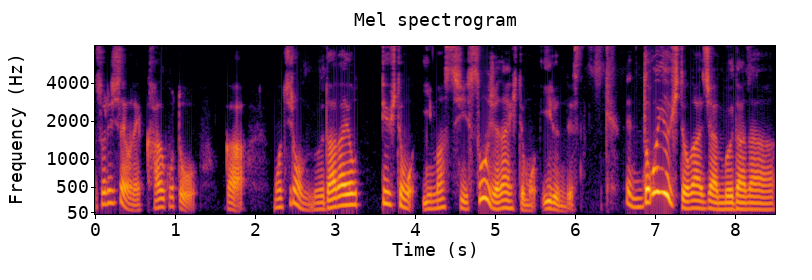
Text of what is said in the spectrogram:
それ自体をね、買うことが、もちろん無駄だよっていう人もいますし、そうじゃない人もいるんです。で、どういう人がじゃあ無駄な、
